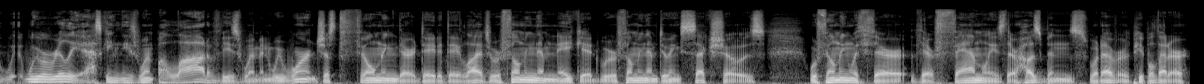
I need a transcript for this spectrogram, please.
we were really asking these women, a lot of these women. We weren't just filming their day to day lives. We were filming them naked. We were filming them doing sex shows. We're filming with their their families, their husbands, whatever, people that are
